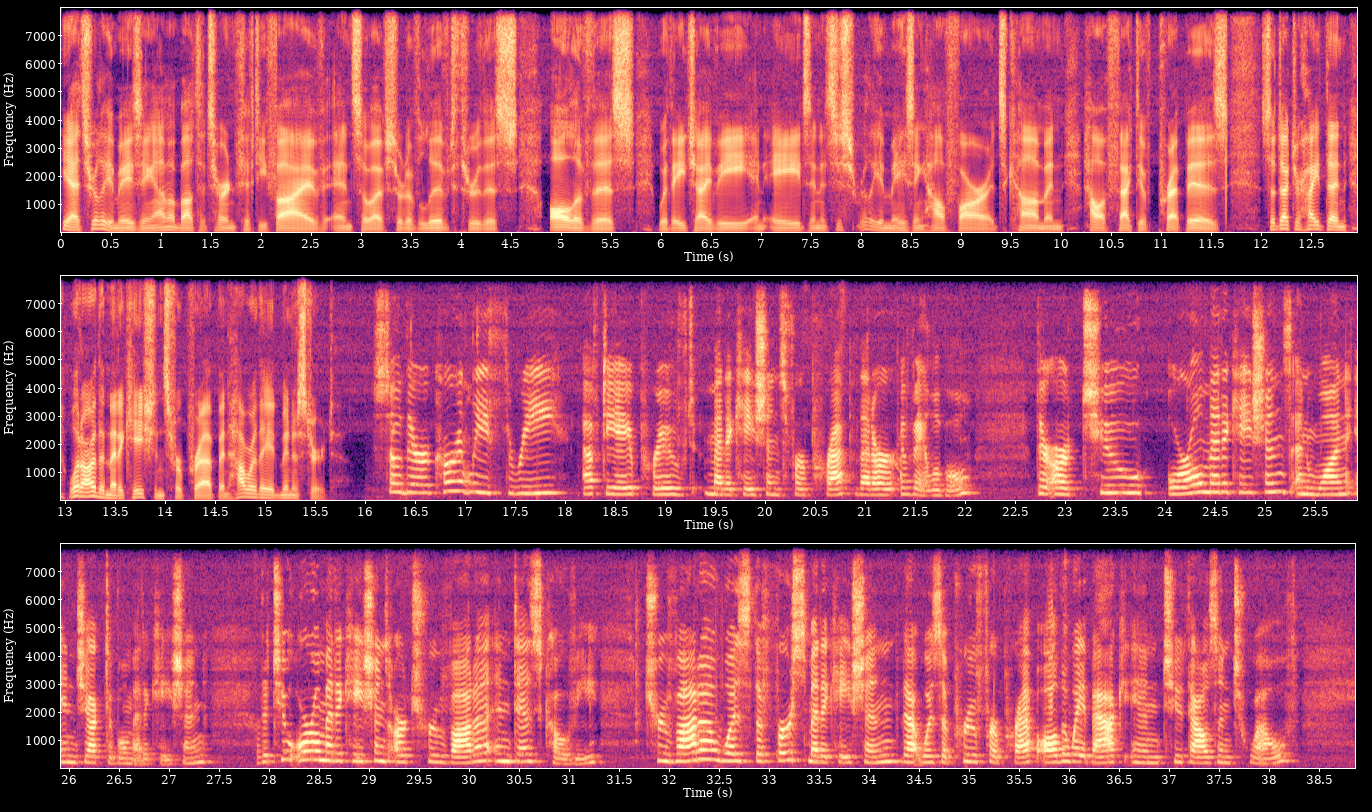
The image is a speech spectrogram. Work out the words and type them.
Yeah, it's really amazing. I'm about to turn 55, and so I've sort of lived through this, all of this with HIV and AIDS, and it's just really amazing how far it's come and how effective PrEP is. So, Dr. Height, then, what are the medications for PrEP and how are they administered? So, there are currently three FDA approved medications for PrEP that are available. There are two oral medications and one injectable medication. The two oral medications are Truvada and Descovy. Truvada was the first medication that was approved for PrEP all the way back in 2012.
